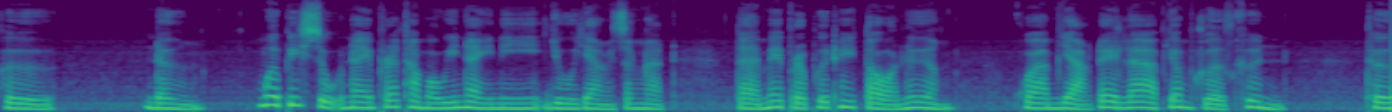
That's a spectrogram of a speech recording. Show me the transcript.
คือ 1. เมื่อภิกษุในพระธรรมวินัยนี้อยู่อย่างสงัด แต่ไม่ประพฤติให้ต่อเนื่อง ความอยากได้ลาบย่อมเกิดขึ้น เธอ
